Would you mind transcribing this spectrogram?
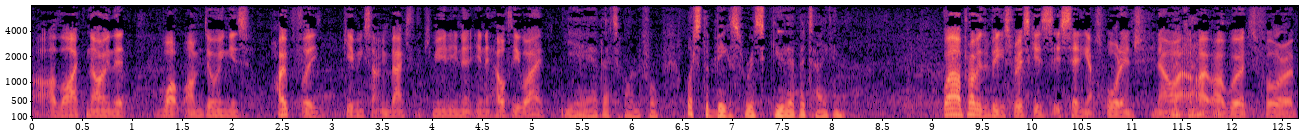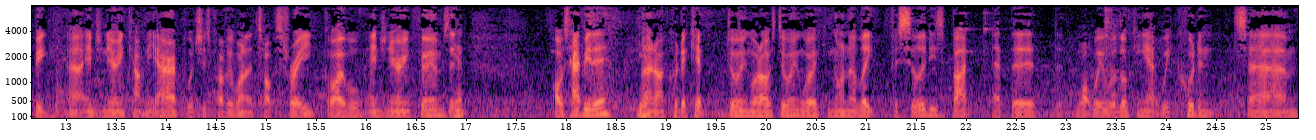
I like knowing that what I'm doing is hopefully giving something back to the community in a, in a healthy way. Yeah, that's wonderful. What's the biggest risk you've ever taken? Well, probably the biggest risk is, is setting up Sport Eng. You know, okay. I, I, worked for a big uh, engineering company, Arup, which is probably one of the top three global engineering firms, and yep. I was happy there, yep. and I could have kept doing what I was doing, working on elite facilities. But at the, the what we were looking at, we couldn't um,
